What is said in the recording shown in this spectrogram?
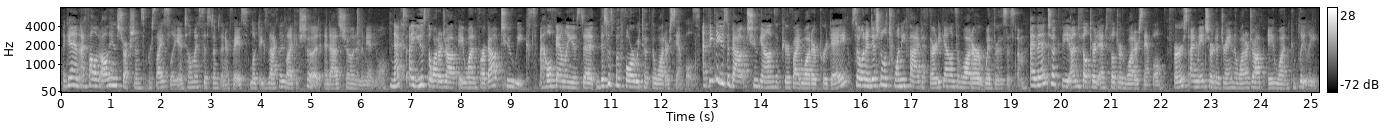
Again, I followed all the instructions precisely until my systems interface looked exactly like it should and as shown in the manual. Next, I used the Waterdrop A1 for about two weeks. My whole family used it. This was before we took the water samples. I think I used about two gallons of purified water per day, so an additional 25 to 30 gallons of water went through the system. I then took the unfiltered and filtered water sample. First, I made sure to drain the Waterdrop A1 completely.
